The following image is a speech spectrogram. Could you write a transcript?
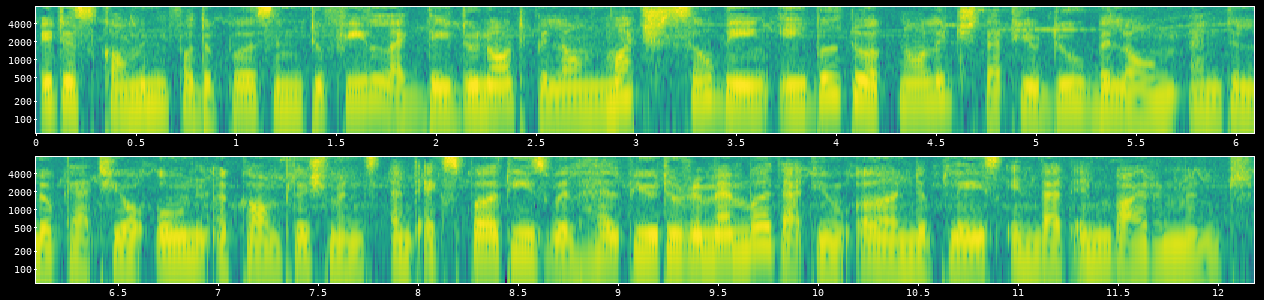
It is common for the person to feel like they do not belong much, so being able to acknowledge that you do belong and to look at your own accomplishments and expertise will help you to remember that you earned a place in that environment.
